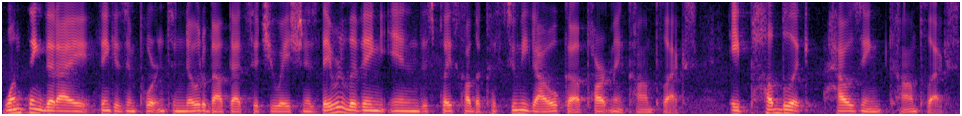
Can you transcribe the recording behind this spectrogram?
one thing that I think is important to note about that situation is they were living in this place called the Kasumigaoka apartment complex a public housing complex.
